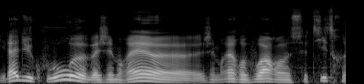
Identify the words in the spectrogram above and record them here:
Et là, du coup, euh, bah, j'aimerais, euh, j'aimerais revoir euh, ce titre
